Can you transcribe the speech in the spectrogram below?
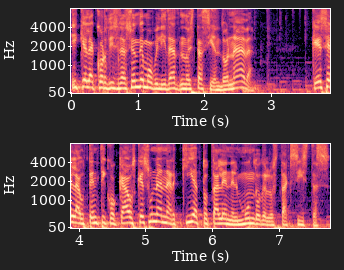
y que la coordinación de movilidad no está haciendo nada que es el auténtico caos, que es una anarquía total en el mundo de los taxistas.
